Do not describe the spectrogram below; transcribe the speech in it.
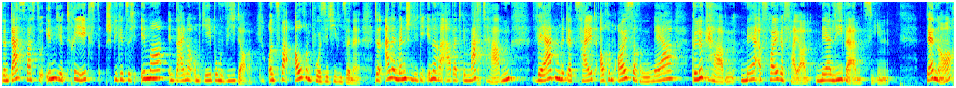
Denn das, was du in dir trägst, spiegelt sich immer in deiner Umgebung wieder. Und zwar auch im positiven Sinne. Denn alle Menschen, die die innere Arbeit gemacht haben, werden mit der Zeit auch im Äußeren mehr Glück haben, mehr Erfolge feiern, mehr Liebe anziehen. Dennoch,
